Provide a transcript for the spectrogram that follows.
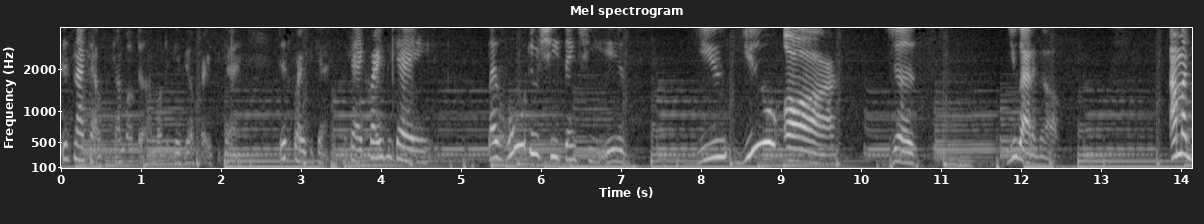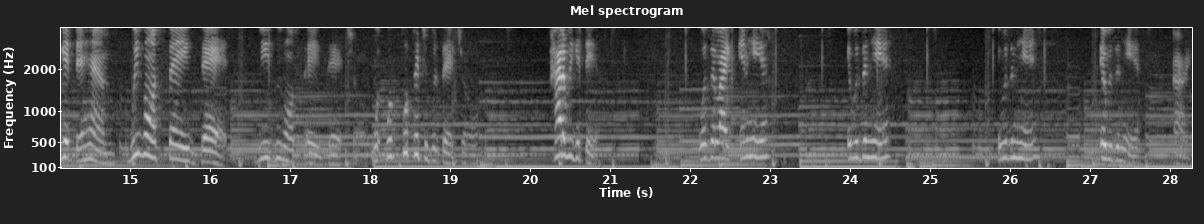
This not Kelsey. I'm about to I'm about to give y'all Crazy K. This Crazy K. Okay, Crazy K. Like who do she think she is? You you are just you gotta go. I'm gonna get to him. We gonna save that. We we gonna save that, y'all. What, what what picture was that, y'all? How did we get there? Was it like in here? It was in here. It was in here. It was in here. All right.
